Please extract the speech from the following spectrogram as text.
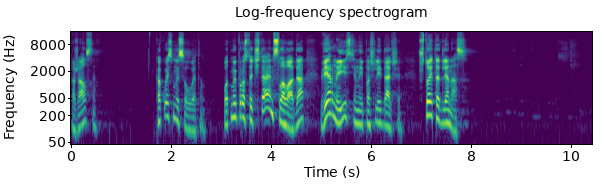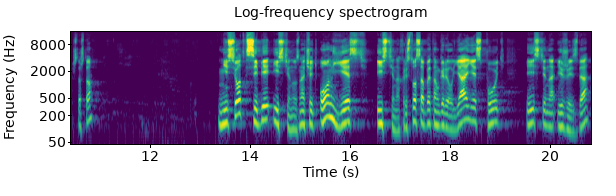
Пожалуйста. Какой смысл в этом? Вот мы просто читаем слова, да? Верный, истинный, пошли дальше. Что это для нас? Что-что? Несет в себе истину. Значит, Он есть истина. Христос об этом говорил. Я есть путь, истина и жизнь, да?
